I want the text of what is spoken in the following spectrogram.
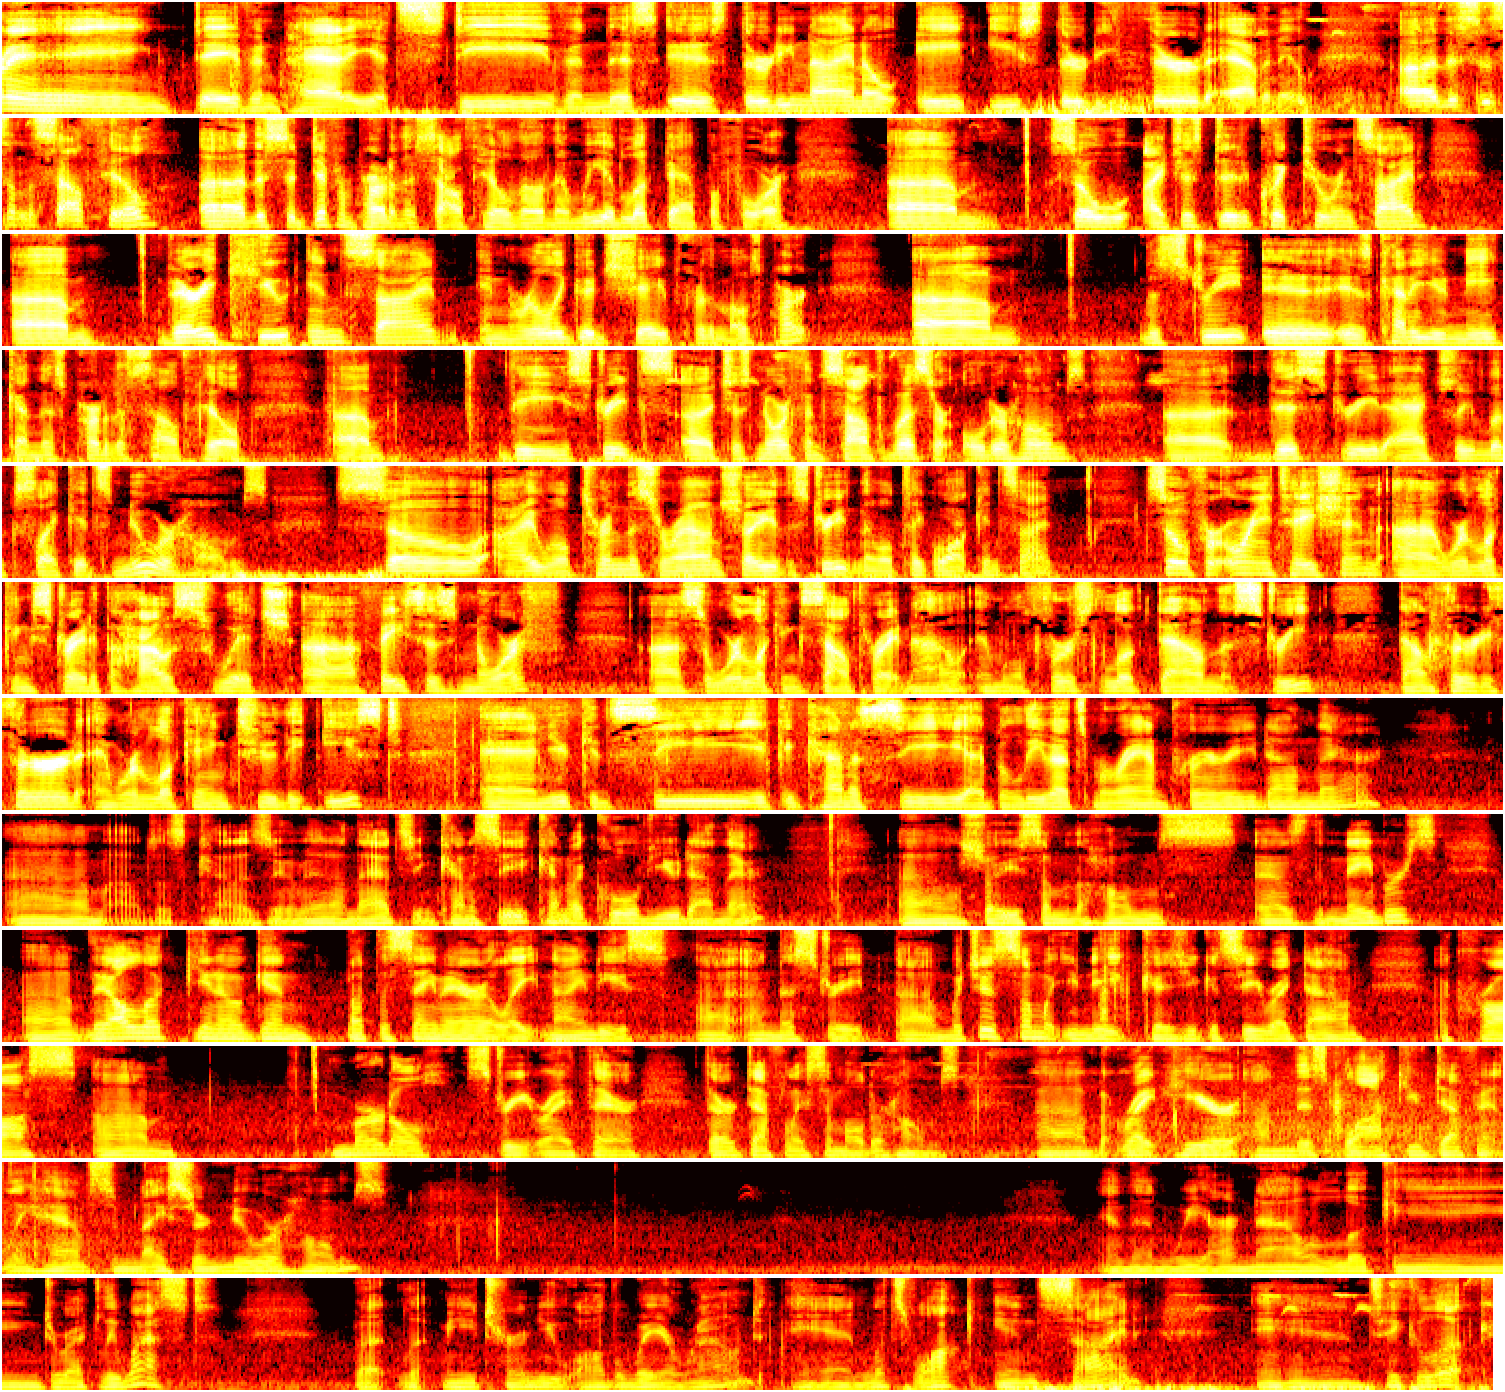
morning, Dave and Patty. It's Steve, and this is 3908 East 33rd Avenue. Uh, this is on the South Hill. Uh, this is a different part of the South Hill, though, than we had looked at before. Um, so I just did a quick tour inside. Um, very cute inside, in really good shape for the most part. Um, the street is, is kind of unique on this part of the South Hill. Um, the streets uh, just north and south of us are older homes. Uh, this street actually looks like it's newer homes. So I will turn this around, show you the street, and then we'll take a walk inside. So for orientation, uh, we're looking straight at the house, which uh, faces north. Uh, so we're looking south right now, and we'll first look down the street, down 33rd, and we're looking to the east. And you can see, you can kind of see, I believe that's Moran Prairie down there. Um, I'll just kind of zoom in on that so you can kind of see kind of a cool view down there. Uh, I'll show you some of the homes as the neighbors. Um, they all look, you know, again, about the same era, late 90s uh, on this street, um, which is somewhat unique because you can see right down across um, Myrtle Street right there, there are definitely some older homes. Uh, but right here on this block, you definitely have some nicer, newer homes. And then we are now looking directly west. But let me turn you all the way around and let's walk inside and take a look.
